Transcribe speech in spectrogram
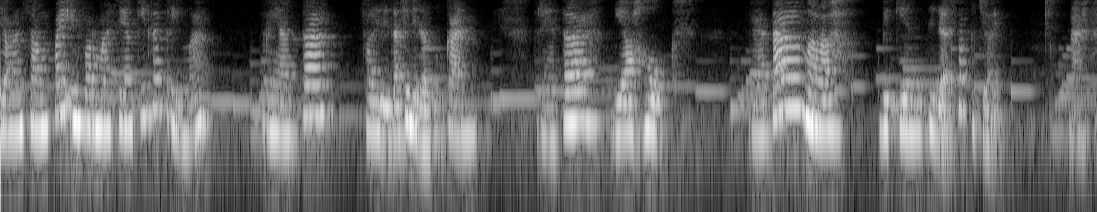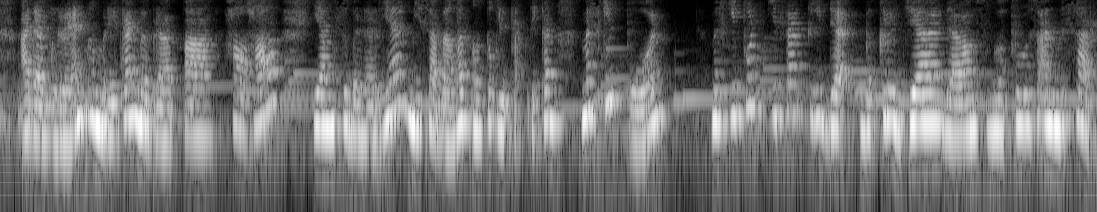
Jangan sampai informasi yang kita terima ternyata validasi dilakukan, ternyata dia hoax, ternyata malah bikin tidak sepak Nah, Adam Grant memberikan beberapa hal-hal yang sebenarnya bisa banget untuk dipraktikkan meskipun meskipun kita tidak bekerja dalam sebuah perusahaan besar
